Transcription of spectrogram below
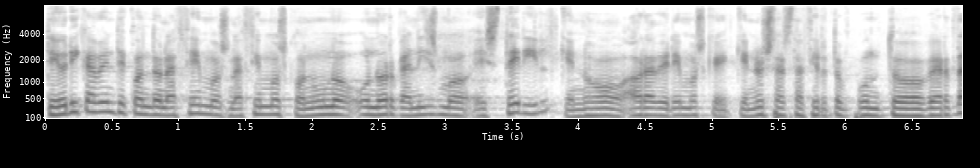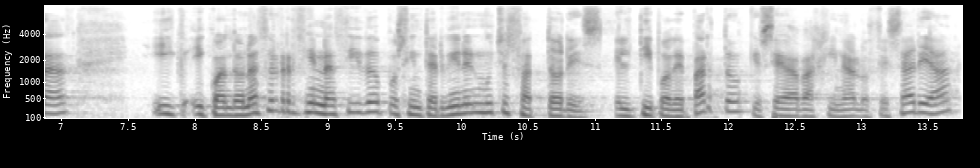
Teóricamente, cuando nacemos, nacemos con un organismo estéril, que no, ahora veremos que no es hasta cierto punto verdad, y, cuando nace el recién nacido, pues intervienen muchos factores. El tipo de parto, que sea vaginal o cesárea,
